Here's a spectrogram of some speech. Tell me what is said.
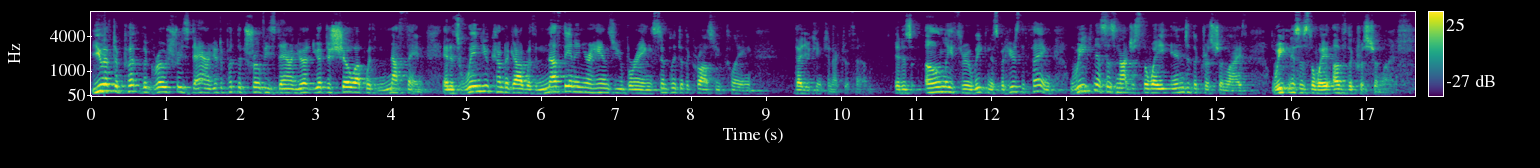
You have to put the groceries down. You have to put the trophies down. You have, you have, to show up with nothing. And it's when you come to God with nothing in your hands you bring, simply to the cross you cling, that you can connect with Him. It is only through weakness. But here's the thing weakness is not just the way into the Christian life, weakness is the way of the Christian life.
